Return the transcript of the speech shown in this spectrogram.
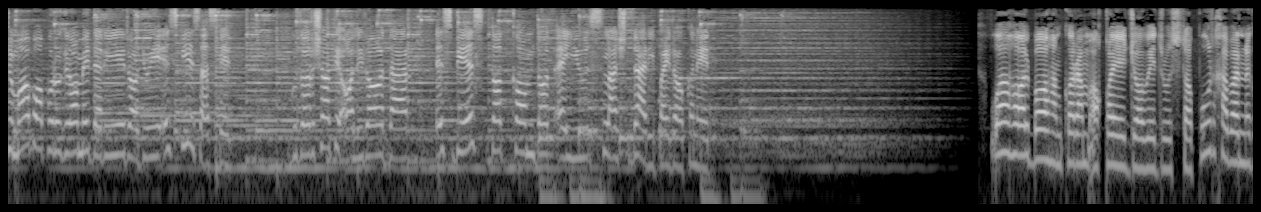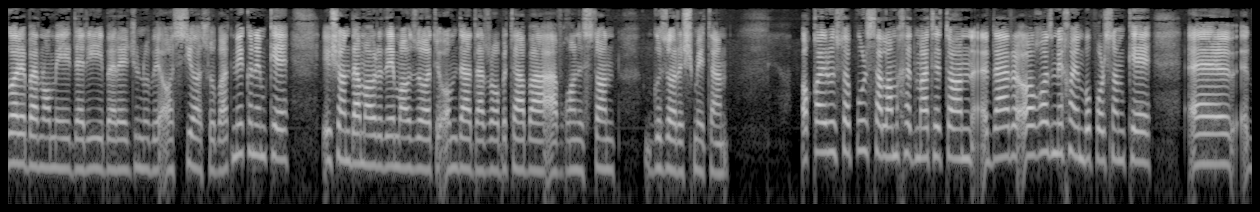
شما با پروگرام دری رادیوی SBS هستید گزارشات عالی را در sbs.com.au دری پیدا کنید و حال با همکارم آقای جاوید روستاپور خبرنگار برنامه دری برای جنوب آسیا صحبت می کنیم که ایشان در مورد موضوعات عمده در رابطه با افغانستان گزارش میتن. آقای روستاپور سلام خدمتتان. در آغاز می‌خوایم بپرسم که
